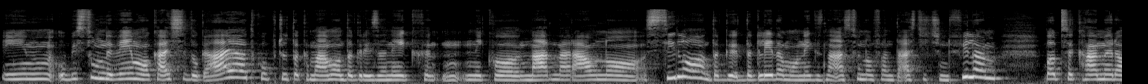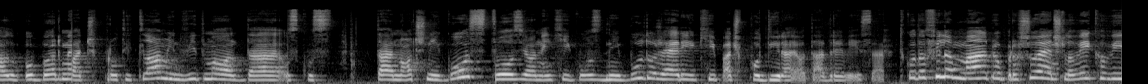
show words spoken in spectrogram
In v bistvu ne vemo, kaj se dogaja, tako občutek imamo, da gre za nek, neko nadnaravno silo, da, da gledamo nek znanstveno-fantastičen film, pa se kamera obrne pač proti tlom in vidimo, da skozi ta nočni gost vozijo neki gozdni buldožeri, ki pač podirajo ta drevesa. Tako da film malo preoprašuje človekovi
